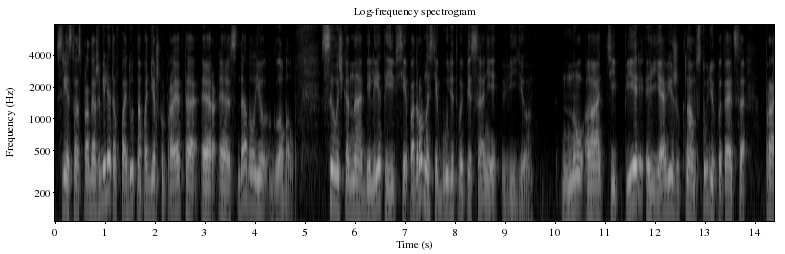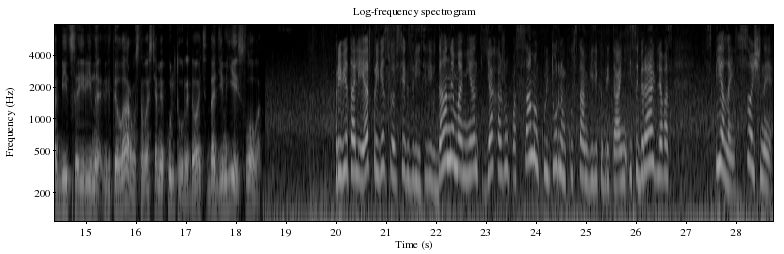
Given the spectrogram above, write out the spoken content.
Средства с продажи билетов пойдут на поддержку проекта RSW Global. Ссылочка на билеты и все подробности будет в описании видео. Ну а теперь я вижу, к нам в студию пытается пробиться Ирина Вителару с новостями культуры. Давайте дадим ей слово. Привет, Олег! Приветствую всех зрителей! В данный момент я хожу по самым культурным кустам Великобритании и собираю для вас спелые, сочные,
